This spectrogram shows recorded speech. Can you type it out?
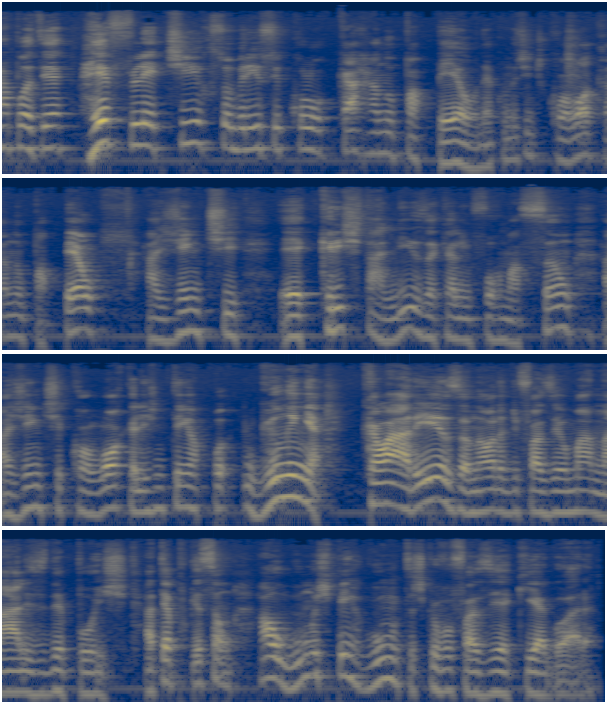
para poder refletir sobre isso e colocar no papel. Né? Quando a gente coloca no papel, a gente é, cristaliza aquela informação, a gente coloca a gente tem a, ganha clareza na hora de fazer uma análise depois. Até porque são algumas perguntas que eu vou fazer aqui agora.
